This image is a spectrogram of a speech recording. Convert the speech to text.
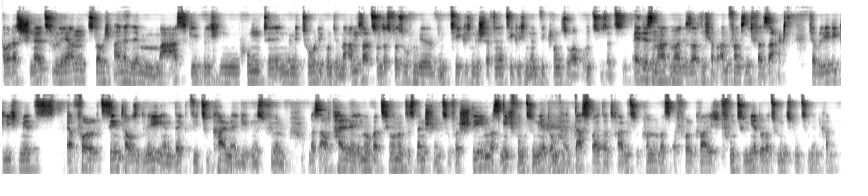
Aber das schnell zu lernen, ist, glaube ich, einer der maßgeblichen Punkte in der Methodik und im Ansatz. Und das versuchen wir im täglichen Geschäft, in der täglichen Entwicklung so auch umzusetzen. Edison hat mal gesagt, ich habe anfangs nicht versagt. Ich habe lediglich mit Erfolg 10.000 Wege entdeckt, die zu keinem Ergebnis führen. Und das ist auch Teil der Innovation und des Venturing, zu verstehen, was nicht funktioniert, um halt das weitertreiben zu können, was erfolgreich funktioniert oder zumindest funktionieren kann.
